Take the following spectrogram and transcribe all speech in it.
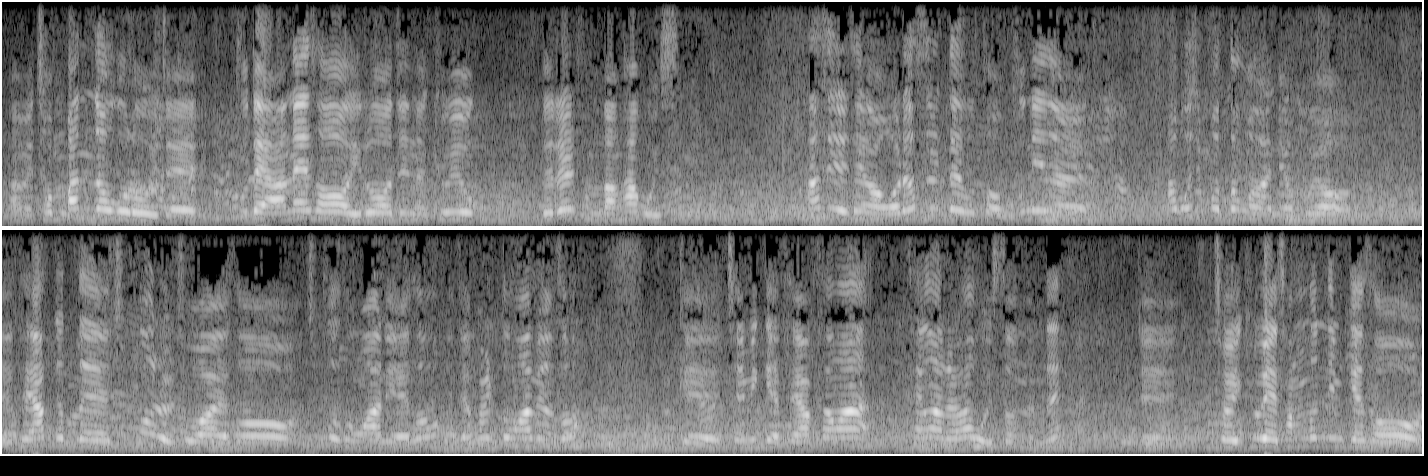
그다음에 전반적으로 이제 부대 안에서 이루어지는 교육들을 담당하고 있습니다. 사실 제가 어렸을 때부터 군인을 하고 싶었던 건 아니었고요. 대학교 때 축구를 좋아해서 축구 동아리에서 이제 활동하면서 이렇게 재밌게 대학 생활을 하고 있었는데 이제 저희 교회 장로님께서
